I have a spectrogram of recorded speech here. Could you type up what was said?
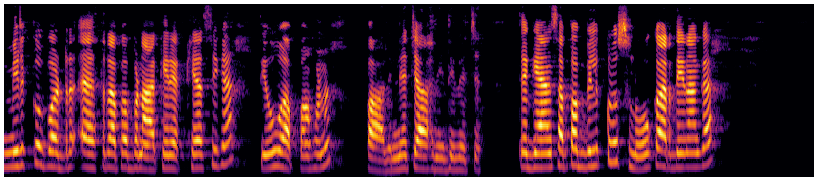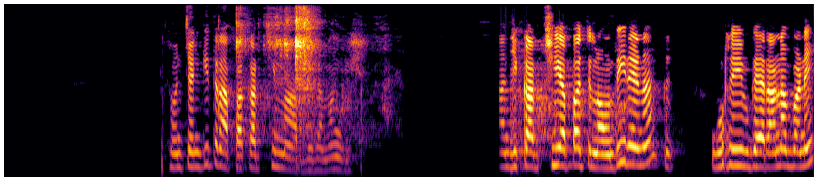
ਮਿਲਕ ਪਾਊਡਰ ਇਸ ਤਰ੍ਹਾਂ ਆਪਾਂ ਬਣਾ ਕੇ ਰੱਖਿਆ ਸੀਗਾ, ਤੇ ਉਹ ਆਪਾਂ ਹੁਣ ਪਾ ਦਿੰਨੇ ਆ ਚਾਸ਼ਨੀ ਦੇ ਵਿੱਚ। ਤੇ ਗੈਸ ਆਪਾਂ ਬਿਲਕੁਲ ਸਲੋ ਕਰ ਦੇਣਾਗਾ ਹੁਣ ਚੰਗੀ ਤਰ੍ਹਾਂ ਆਪਾਂ ਕੜਛੀ ਮਾਰਦੇ ਰਵਾਂਗੇ ਹਾਂਜੀ, ਕੜਛੀ ਆਪਾਂ ਚਲਾਉਂਦੀ ਰਹਿਣਾ ਗੁਠਲੀ ਵਗੈਰਾ ਨਾ ਬਣੇ।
